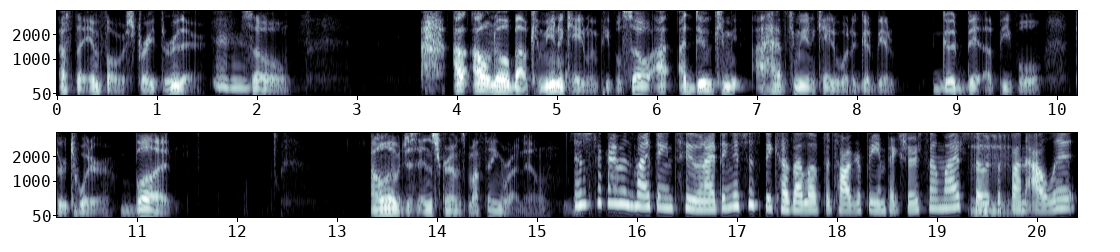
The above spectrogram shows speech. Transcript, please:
that's the info straight through there. Mm-hmm. So I, I don't know about communicating with people. So I, I do, commu- I have communicated with a good bit, good bit of people through Twitter. But I don't know, just Instagram's my thing right now. Instagram is my thing too, and I think it's just because I love photography and pictures so much, so it's a Mm. fun outlet.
